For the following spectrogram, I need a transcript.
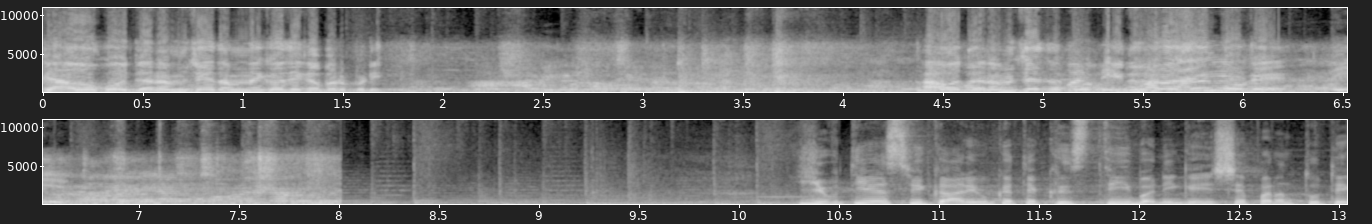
કે આવો કોઈ ધર્મ છે તમને ક્યાંથી ખબર પડી? આવો ધર્મ છે તો કોઈ કીધું તો હશે ને કોકે? યુવતીએ સ્વીકાર્યું કે તે ખ્રિસ્તી બની ગઈ છે, પરંતુ તે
